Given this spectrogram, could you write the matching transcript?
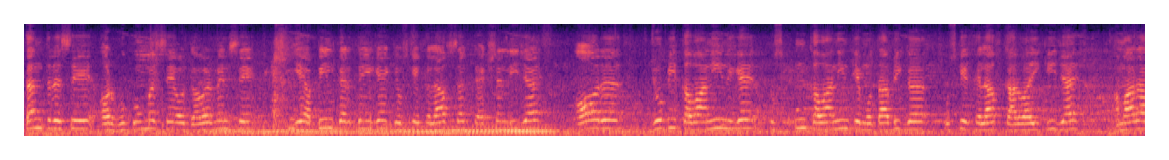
تنتر سے اور حکومت سے اور گورنمنٹ سے یہ اپیل کرتے ہیں گئے کہ اس کے خلاف سخت ایکشن لی جائے اور جو بھی قوانین گئے اس ان قوانین کے مطابق اس کے خلاف کارروائی کی جائے۔ ہمارا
